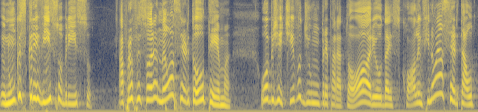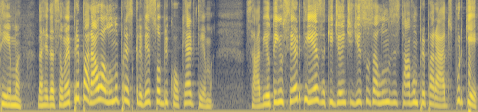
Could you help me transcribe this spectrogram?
Eu nunca escrevi sobre isso. A professora não acertou o tema. O objetivo de um preparatório ou da escola, enfim, não é acertar o tema da redação, é preparar o aluno para escrever sobre qualquer tema. Sabe? Eu tenho certeza que diante disso os alunos estavam preparados. Por quê?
